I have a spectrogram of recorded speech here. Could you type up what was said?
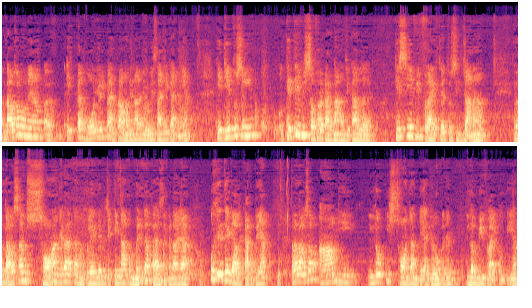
ਰੰਦਾਵਾ ਸਾਹਿਬ ਉਹਨੇ ਇੱਕ ਹੋਰ ਜਿਹੜੀ ਭੈਣ ਭਰਾਵਾਂ ਦੇ ਨਾਲ ਜ਼ਰੂਰੀ ਸਾਂਝੀ ਕਰਨੀ ਆ ਕਿ ਜੇ ਤੁਸੀਂ ਕਿਤੇ ਵੀ ਸਫ਼ਰ ਕਰਨਾ ਅੱਜ ਕੱਲ ਕਿਸੇ ਵੀ ਫਲਾਈਟ ਤੇ ਤੁਸੀਂ ਜਾਣਾ ਰੰਧਾਵਾ ਸਾਹਿਬ ਸੋਨਾ ਜਿਹੜਾ ਤੁਹਾਨੂੰ ਪਲੇਨ ਦੇ ਵਿੱਚ ਕਿੰਨਾ ਕੁ ਮਹਿੰਗਾ ਪੈ ਸਕਦਾ ਆ ਉਹਦੇ ਤੇ ਗੱਲ ਕਰਦੇ ਆ। ਰੰਧਾਵਾ ਸਾਹਿਬ ਆਮ ਹੀ ਲੋਕੀ ਸੌ ਜਾਂਦੇ ਆ ਜਦੋਂ ਕਿਤੇ ਲੰਬੀ ਫਲਾਈਟ ਹੁੰਦੀ ਆ।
